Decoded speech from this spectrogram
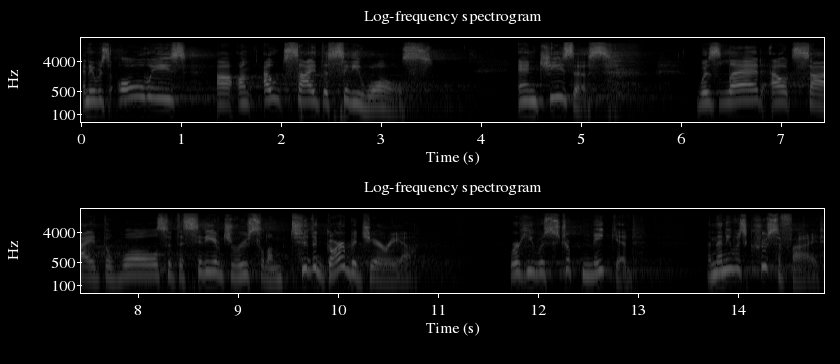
And it was always uh, on, outside the city walls. And Jesus was led outside the walls of the city of Jerusalem to the garbage area where he was stripped naked and then he was crucified.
